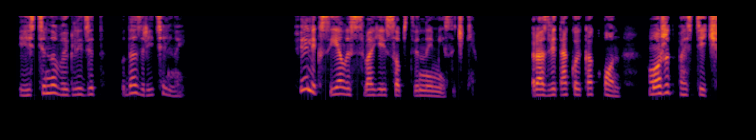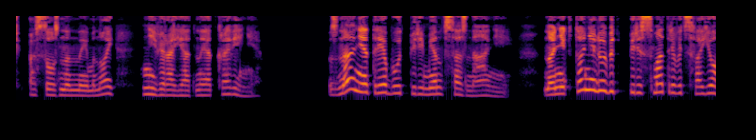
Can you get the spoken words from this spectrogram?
истина выглядит подозрительной. Феликс ел из своей собственной мисочки. Разве такой, как он, может постичь осознанные мной невероятные откровения? Знания требуют перемен в сознании, но никто не любит пересматривать свое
